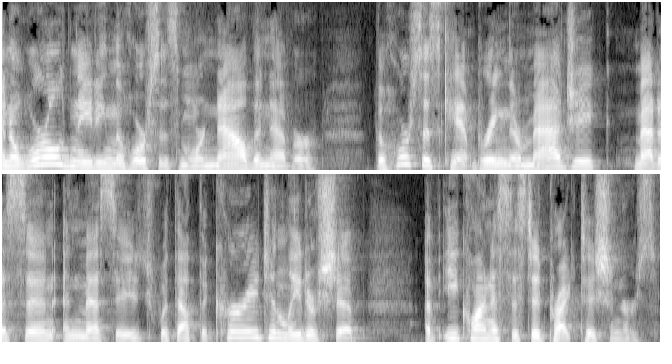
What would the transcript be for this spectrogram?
In a world needing the horses more now than ever, the horses can't bring their magic, medicine, and message without the courage and leadership of equine assisted practitioners.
